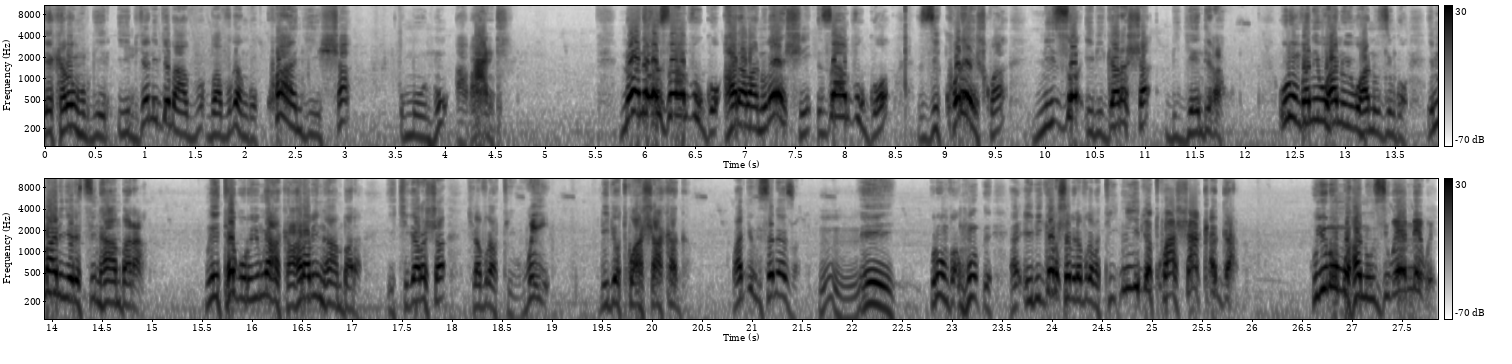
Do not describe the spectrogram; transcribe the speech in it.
reka rero nkubwire ibyo ni byo bavu- bavuga ngo kwangisha umuntu abandi. Noneho za mvugo hari abantu benshi za mvugo zikoreshwa nizo ibigarasha bigenderaho. Urumva niba uhanuye ubuhanuzi ngo imana inyeretse intambara. Mwitegura uyu mwaka haraba intambara. Ikigarasha kiravuga ati we ni byo twashakaga. Wabyumvise neza? Eh, urumva nku- ibigarasha biravuga bati ni byo twashakaga. Uyu ni umuhanuzi wemewe.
